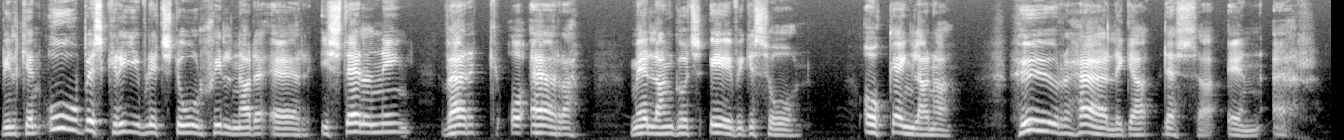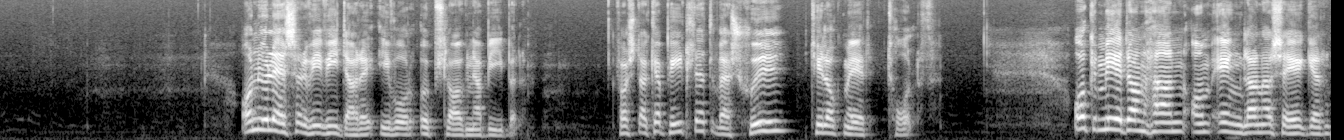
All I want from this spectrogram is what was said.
vilken obeskrivligt stor skillnad det är i ställning, verk och ära mellan Guds evige son och änglarna, hur härliga dessa än är. Och nu läser vi vidare i vår uppslagna bibel. Första kapitlet, vers 7 till och med 12. Och medan han om änglarna säger,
